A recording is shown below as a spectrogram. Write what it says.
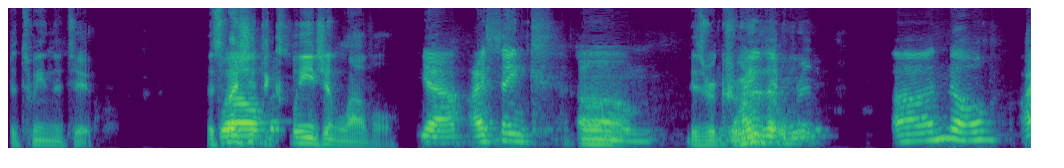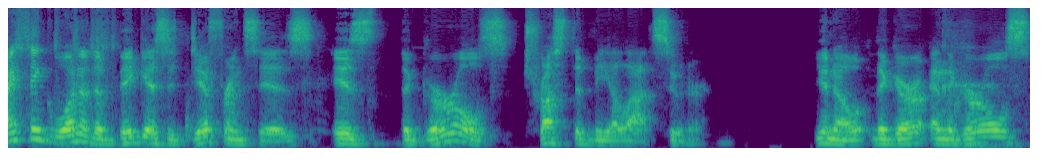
between the two, especially Well, at the collegiate level. yeah, I think um, Is one recruiting of the? Uh, no, I think one of the biggest differences is the girls trusted me a lot sooner. You know, the girl and the girls.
